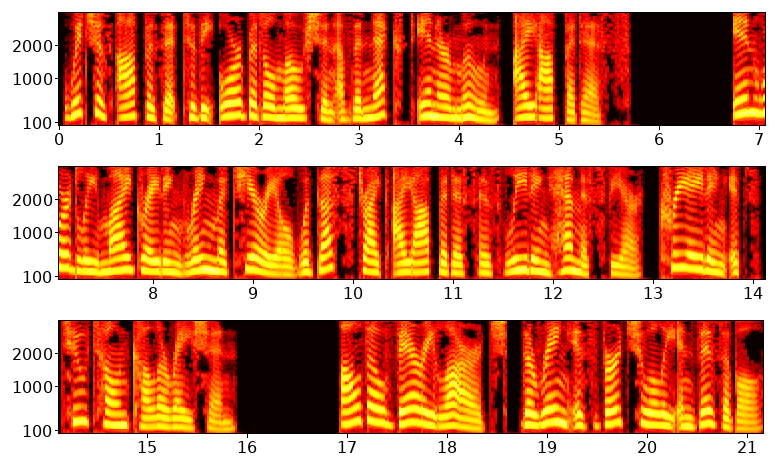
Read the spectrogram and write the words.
which is opposite to the orbital motion of the next inner moon, Iapetus. Inwardly migrating ring material would thus strike Iapetus's leading hemisphere, creating its two-tone coloration. Although very large, the ring is virtually invisible.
